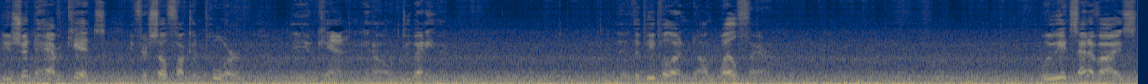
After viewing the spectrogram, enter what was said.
You shouldn't have kids if you're so fucking poor that you can't, you know, do anything. The, the people on, on welfare. We incentivize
